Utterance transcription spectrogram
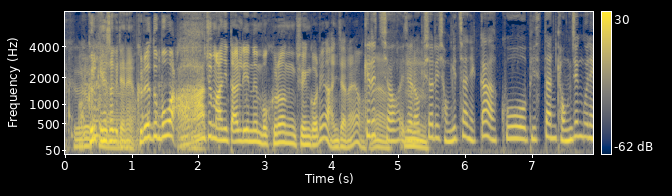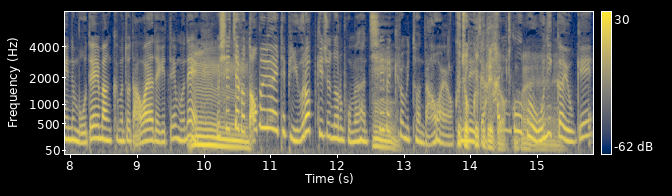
그렇구나. 그렇게 해석이 되네요. 그래도 뭐 아주 많이 딸리는 뭐 그런 주행거리는 아니잖아요. 그렇죠. 네. 이제 음. 럭셔리 전기차니까 그 비슷한 경쟁군에 있는 모델만큼은 또 나와야 되기 때문에 음. 실제로 WLTP 유럽 기준으로 보면 한 700km는 나와요. 음. 그쵸, 근데 그렇게 이제 되죠. 한국으로 네. 오니까 요게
